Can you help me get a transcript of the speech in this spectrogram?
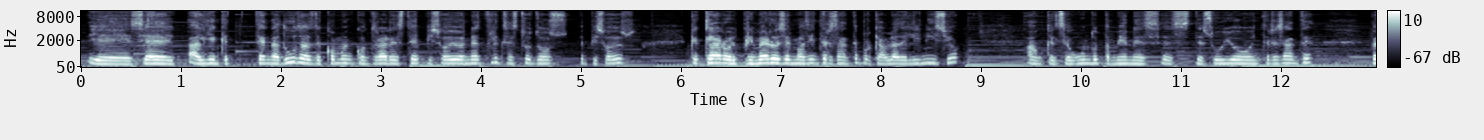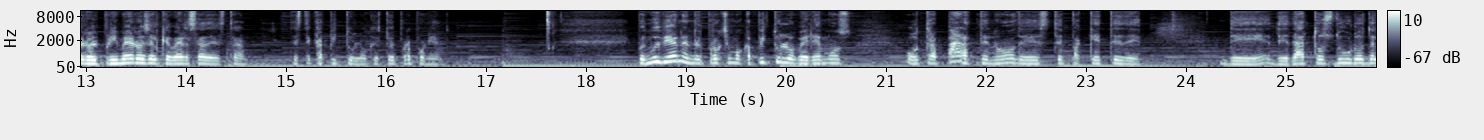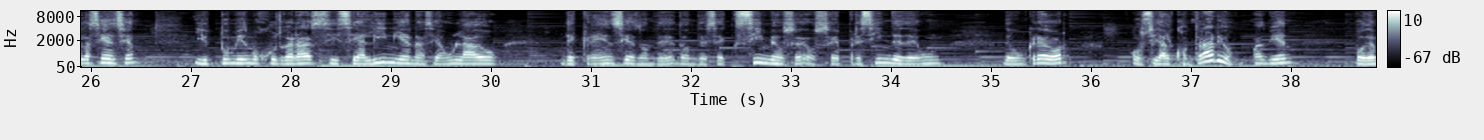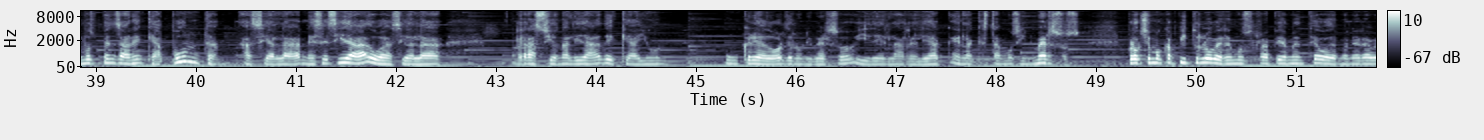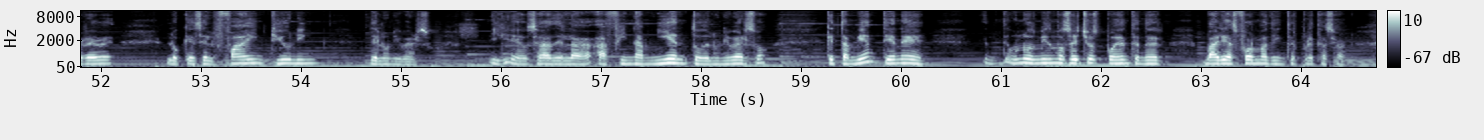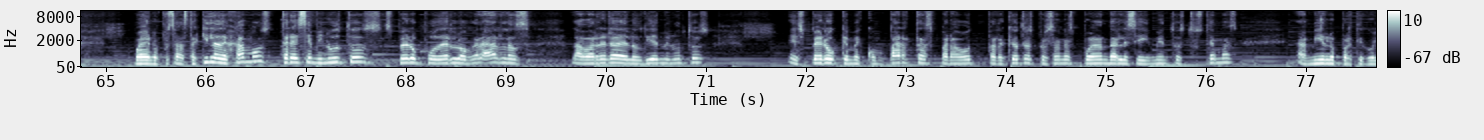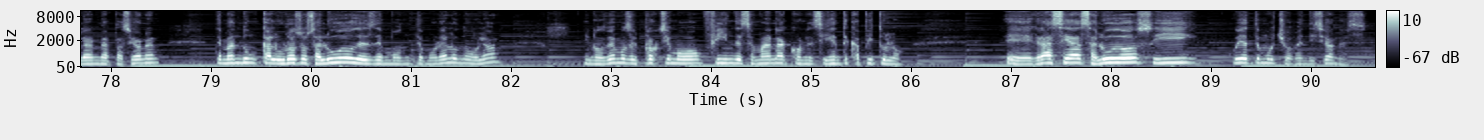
Y eh, si hay alguien que tenga dudas de cómo encontrar este episodio de Netflix, estos dos episodios, que claro, el primero es el más interesante porque habla del inicio, aunque el segundo también es, de suyo interesante, pero el primero es el que versa de, esta, de este capítulo que estoy proponiendo. Pues muy bien, en el próximo capítulo veremos otra parte ¿no? de este paquete de, de, datos duros de la ciencia y tú mismo juzgarás si se alinean hacia un lado de creencias donde, donde se exime o se, o se prescinde de un, de un creador, o si al contrario, más bien podemos pensar en que apunta hacia la necesidad o hacia la racionalidad de que hay un, un creador del universo y de la realidad en la que estamos inmersos. Próximo capítulo veremos rápidamente o de manera breve lo que es el fine tuning del universo y, eh, o sea, del afinamiento del universo, que también tiene unos mismos hechos, pueden tener varias formas de interpretación. Bueno, pues hasta aquí la dejamos, 13 minutos, espero poder lograr la barrera de los 10 minutos. Espero que me compartas para, para que otras personas puedan darle seguimiento a estos temas. A mí en lo particular me apasionan. Te mando un caluroso saludo desde Montemorelos, Nuevo León y nos vemos el próximo fin de semana con el siguiente capítulo. Eh, gracias, saludos y cuídate mucho. Bendiciones.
